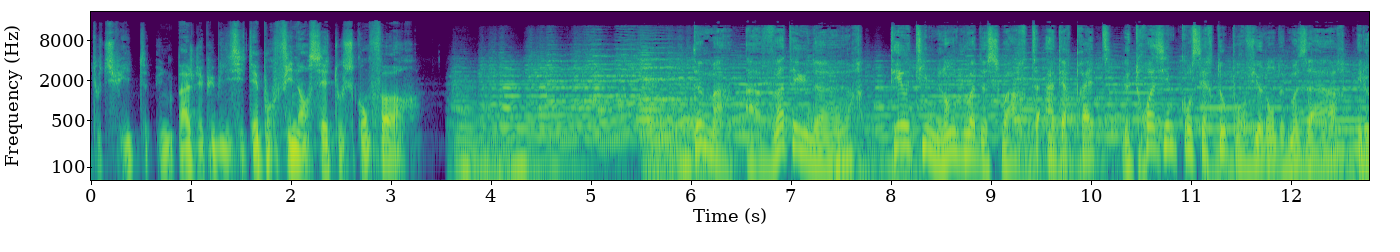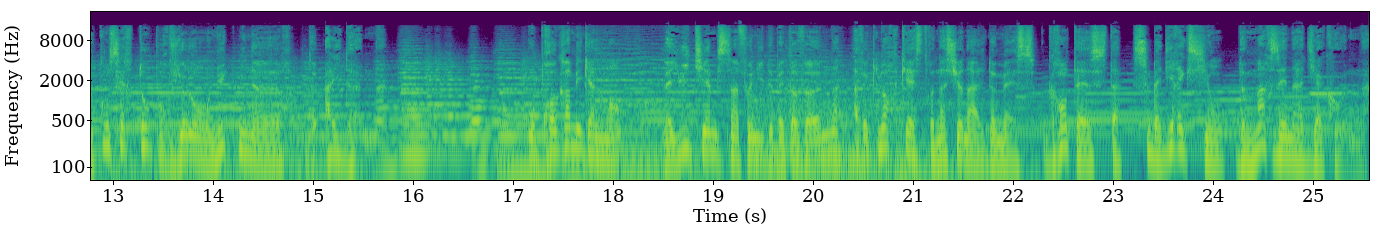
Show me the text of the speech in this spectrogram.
tout de suite, une page de publicité pour financer tout ce confort. Demain à 21h, Théotime Langlois de Swart interprète le troisième concerto pour violon de Mozart et le concerto pour violon en ut mineur de Haydn. Au programme également, la huitième symphonie de Beethoven avec l'Orchestre national de Metz Grand Est sous la direction de Marzena Diakoun.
